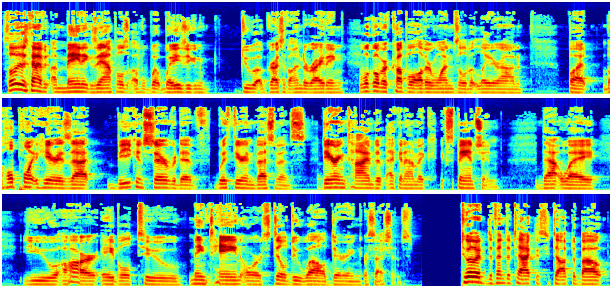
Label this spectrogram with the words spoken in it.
So those are just kind of main examples of what ways you can do aggressive underwriting. We'll go over a couple other ones a little bit later on. But the whole point here is that be conservative with your investments during times of economic expansion. That way, you are able to maintain or still do well during recessions. Two other defensive tactics you talked about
